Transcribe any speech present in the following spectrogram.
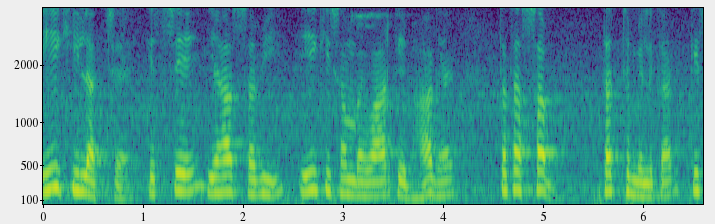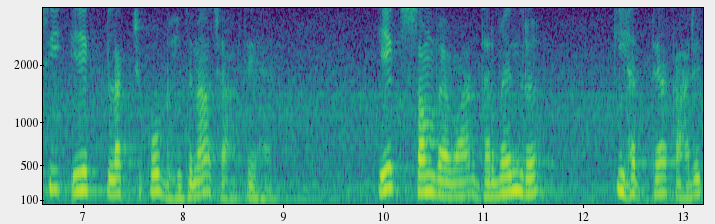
एक ही लक्ष्य है। इससे यह सभी एक ही संव्यवहार के भाग है तथा सब तथ्य मिलकर किसी एक लक्ष्य को भेदना चाहते हैं। एक समव्यवहार धर्मेंद्र की हत्या कारित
